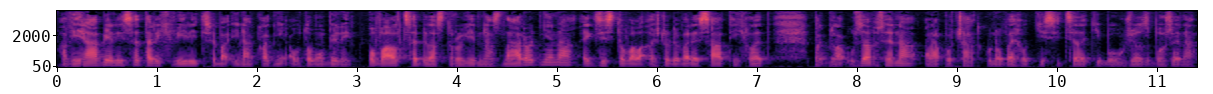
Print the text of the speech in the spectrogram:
a vyráběly se tady chvíli třeba i nákladní automobily. Po válce byla strojírna znárodněna, existovala až do 90. let, pak byla uzavřena a na počátku nového tisíciletí bohužel zbořena.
